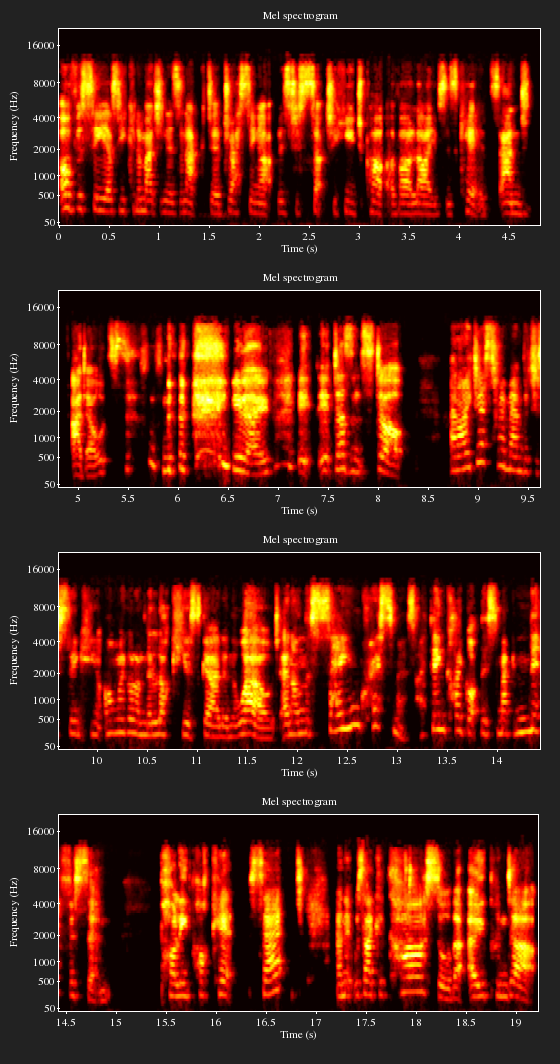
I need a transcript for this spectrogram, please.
obviously, as you can imagine, as an actor, dressing up is just such a huge part of our lives as kids and adults. you know, it, it doesn't stop. And I just remember just thinking, oh my God, I'm the luckiest girl in the world. And on the same Christmas, I think I got this magnificent Polly Pocket set. And it was like a castle that opened up.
